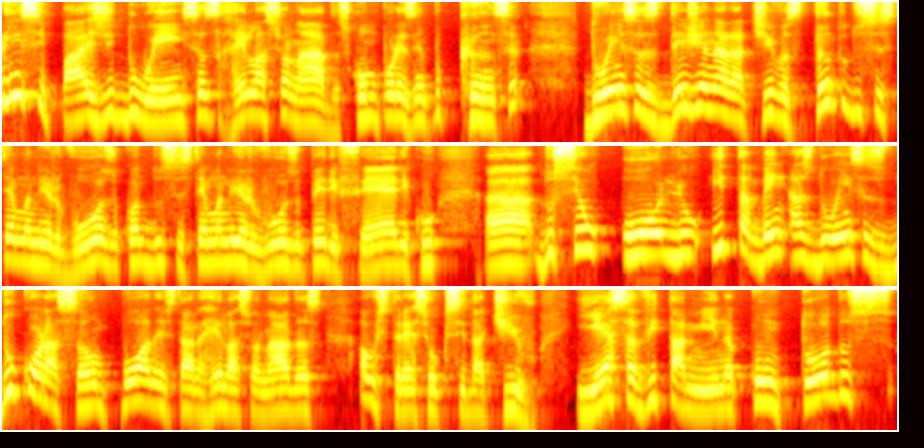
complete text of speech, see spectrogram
principais de doenças relacionadas, como por exemplo câncer, doenças degenerativas tanto do sistema nervoso quanto do sistema nervoso periférico, uh, do seu olho e também as doenças do coração podem estar relacionadas ao estresse oxidativo. E essa vitamina, com todos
